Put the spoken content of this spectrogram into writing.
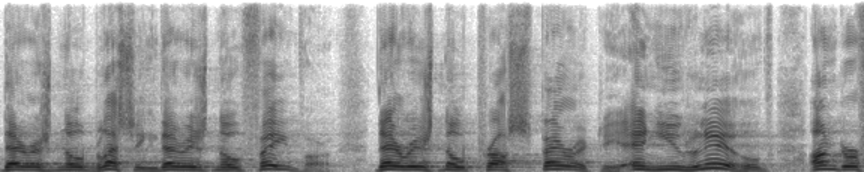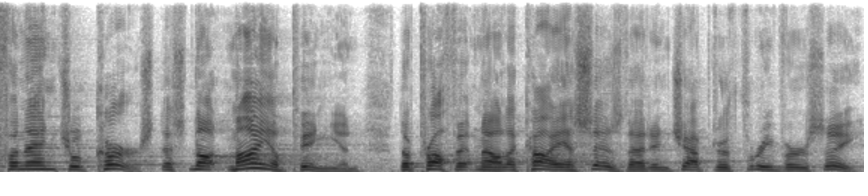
there is no blessing, there is no favor, there is no prosperity, and you live under financial curse. That's not my opinion. The prophet Malachi says that in chapter 3, verse 8.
